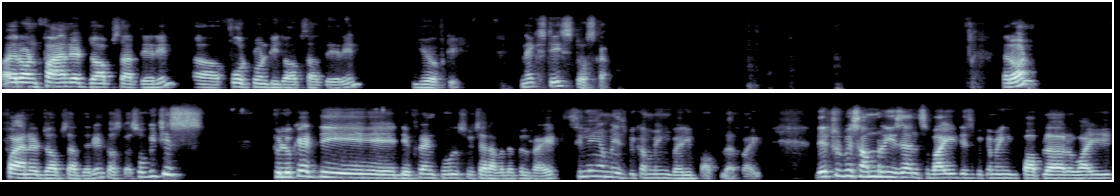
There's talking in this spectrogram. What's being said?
Around 500 jobs are there in, uh, 420 jobs are there in UFT. Next is Tosca. Around 500 jobs are there in Tosca. So which is, if you look at the different tools which are available, right? Selenium is becoming very popular, right? There should be some reasons why it is becoming popular, why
